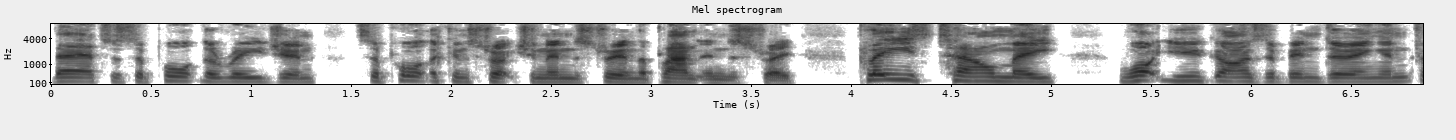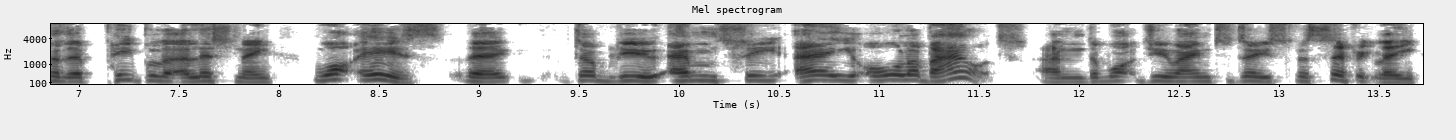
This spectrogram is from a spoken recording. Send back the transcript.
There to support the region, support the construction industry and the plant industry. Please tell me what you guys have been doing. And for the people that are listening, what is the WMCA all about? And what do you aim to do specifically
